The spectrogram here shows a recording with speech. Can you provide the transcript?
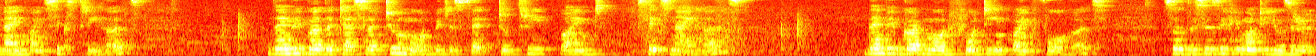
9.63 Hertz. Then we've got the Tesla 2 mode, which is set to 3.69 Hertz. Then we've got mode 14.4 Hertz. So this is if you want to use a,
